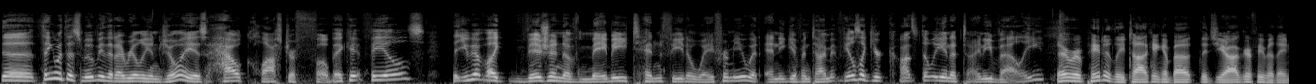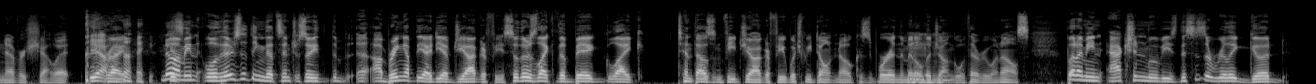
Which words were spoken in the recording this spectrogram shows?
the thing with this movie that I really enjoy is how claustrophobic it feels. That you have like vision of maybe ten feet away from you at any given time. It feels like you're constantly in a tiny valley. They're repeatedly talking about the geography, but they never show it. Yeah, right. No, I mean, well, there's the thing that's interesting. So uh, I'll bring up the idea of geography. So there's like the big like. 10,000 feet geography, which we don't know because we're in the middle of the jungle with everyone else. But I mean, action movies, this is a really good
